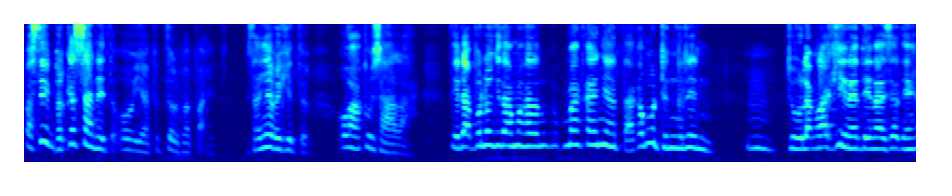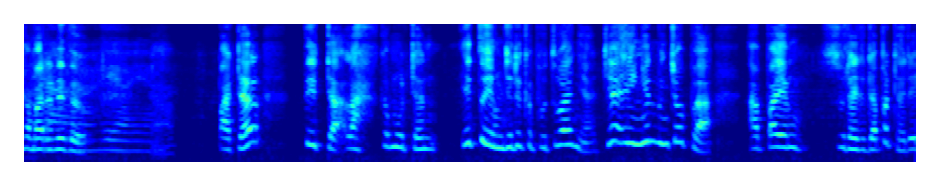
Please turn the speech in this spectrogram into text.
pasti berkesan itu. Oh ya betul Bapak itu. Misalnya begitu. Oh aku salah. Tidak perlu kita makan makanya tak kamu dengerin Hmm. diulang lagi nanti nasihat yang kemarin Iya, itu. Iya, iya. Nah, padahal tidaklah kemudian itu yang menjadi kebutuhannya. Dia ingin mencoba apa yang sudah didapat dari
